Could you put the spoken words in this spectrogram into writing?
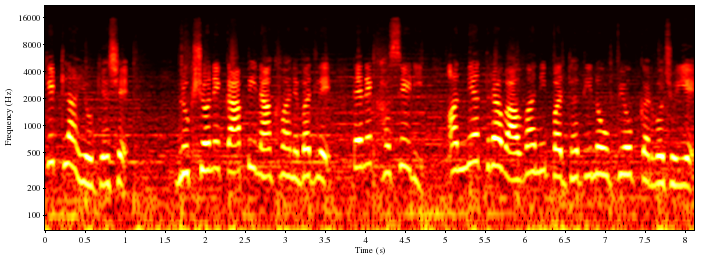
કેટલા યોગ્ય છે? વૃક્ષોને કાપી નાખવાને બદલે તેને ખસેડી અન્યત્ર વાવવાની પદ્ધતિનો ઉપયોગ કરવો જોઈએ.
